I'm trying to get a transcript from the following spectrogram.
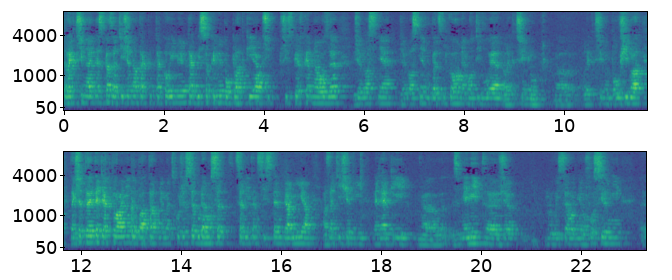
elektřina je dneska zatížena tak, takovými tak vysokými poplatky a při, příspěvkem na OZE, že vlastně, že vlastně vůbec nikoho nemotivuje elektřinu, eh, elektřinu používat. Takže to je teď aktuální debata v Německu, že se bude muset celý ten systém daní a, a zatížení energií e, změnit, e, že mluví se hodně o fosilní, e,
